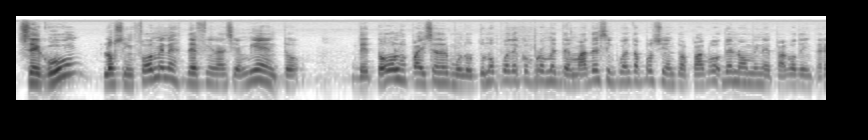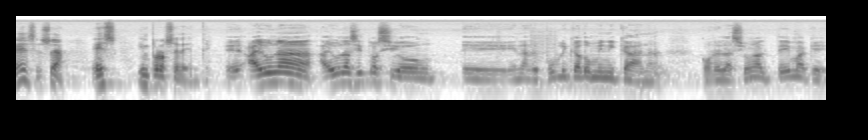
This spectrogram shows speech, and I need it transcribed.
Según los informes de financiamiento de todos los países del mundo, tú no puedes comprometer más del 50% a pago de nómina y pago de intereses. O sea, es improcedente. Eh, hay, una, hay una situación eh, en la República Dominicana con relación al tema que,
